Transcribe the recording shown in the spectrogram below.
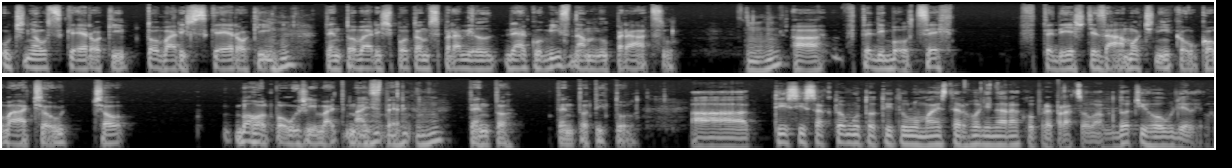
učňovské roky, tovarišské roky. Uh-huh. Ten tovariš potom spravil nejakú významnú prácu. Uh-huh. A vtedy bol cech, vtedy ešte zámočníkov, kováčov, čo mohol používať majster uh-huh. tento, tento titul. A ty si sa k tomuto titulu majster hodinár ako prepracoval? Kto ti ho udelil?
